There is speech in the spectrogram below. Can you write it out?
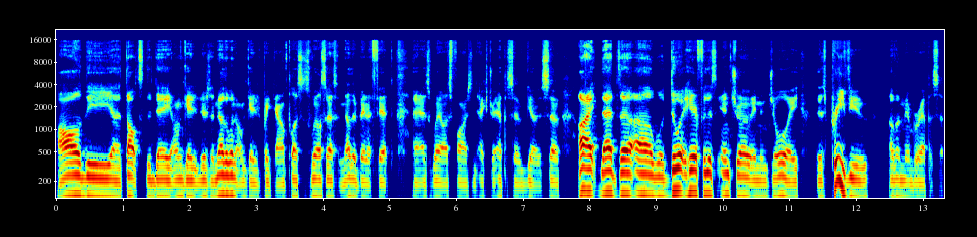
all the uh, thoughts of the day on Gators. There's another one on Gators Breakdown Plus as well. So that's another benefit as well as far as an extra episode goes. So, all right, that uh, will do it here for this intro and enjoy this preview of a member episode.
